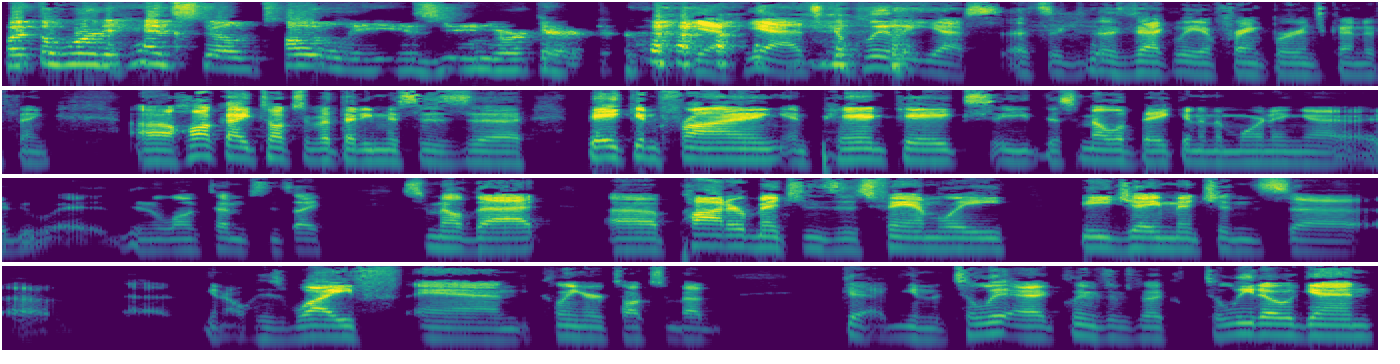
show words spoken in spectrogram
but the word headstone totally is in your character. yeah, yeah, it's completely yes. That's exactly a Frank Burns kind of thing. Uh, Hawkeye talks about that he misses uh, bacon frying and pancakes. He, the smell of bacon in the morning. Uh, it's been a long time since I smelled that. Uh, Potter mentions his family. BJ mentions, uh, uh, you know, his wife, and Klinger talks about, uh, you know, Toledo, uh, Klinger talks about Toledo again,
